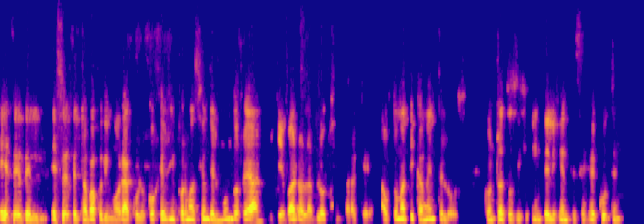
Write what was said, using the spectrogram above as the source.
ese es, el, ese es el trabajo de un oráculo, coger información del mundo real y llevarlo a la blockchain para que automáticamente los contratos inteligentes se ejecuten.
